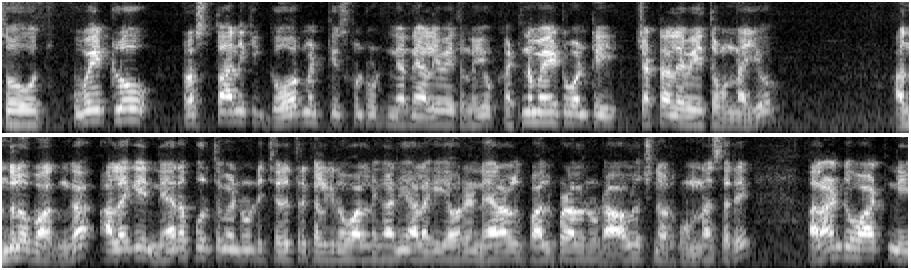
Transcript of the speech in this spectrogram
సో కువైట్లో ప్రస్తుతానికి గవర్నమెంట్ తీసుకున్నటువంటి నిర్ణయాలు ఏవైతే ఉన్నాయో కఠినమైనటువంటి చట్టాలు ఏవైతే ఉన్నాయో అందులో భాగంగా అలాగే నేరపూరితమైనటువంటి చరిత్ర కలిగిన వాళ్ళని కానీ అలాగే ఎవరైనా నేరాలకు పాల్పడాలనే ఆలోచన వరకు ఉన్నా సరే అలాంటి వాటిని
